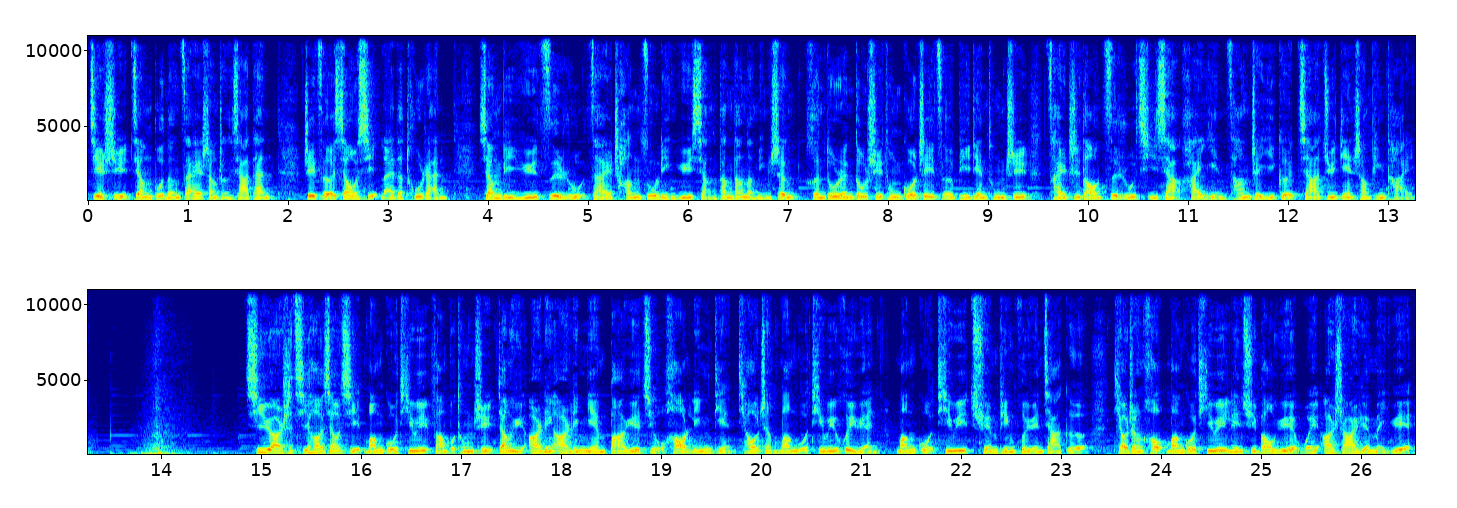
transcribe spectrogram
届时将不能在商城下单。这则消息来得突然，相比于自如在长租领域响当当的名声，很多人都是通过这则闭店通知才知道自如旗下还隐藏着一个家居电商平台。七月二十七号消息，芒果 TV 发布通知，将于二零二零年八月九号零点调整芒果 TV 会员、芒果 TV 全屏会员价格。调整后，芒果 TV 连续包月为二十二元每月，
